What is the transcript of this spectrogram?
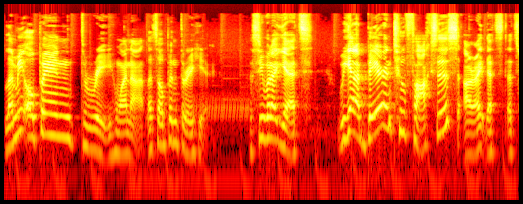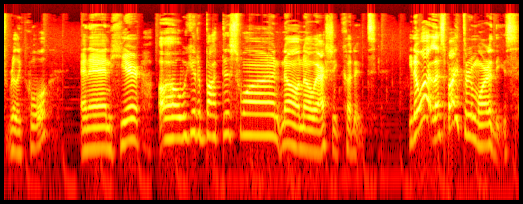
let me open three. Why not? Let's open three here. Let's see what I get. We got a bear and two foxes. All right, that's that's really cool. And then here, oh, we could have bought this one. No, no, we actually couldn't. You know what? Let's buy three more of these.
